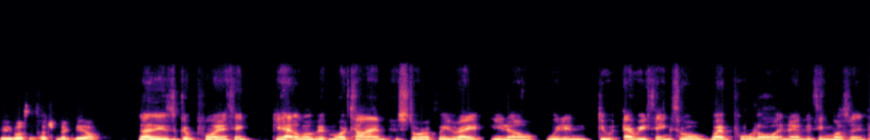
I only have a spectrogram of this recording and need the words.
maybe wasn't such a big deal? No, I think it's a good point. I think you had a little bit more time historically, right? You know, we didn't do everything through a web portal and everything wasn't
